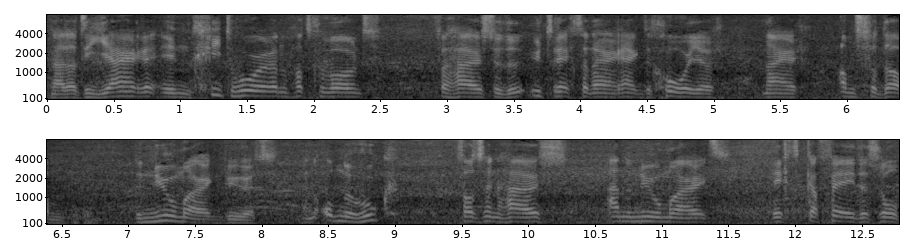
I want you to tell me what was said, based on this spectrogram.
Nadat hij jaren in Giethoorn had gewoond... verhuisde de Utrechtenaar Rijk de Gooier naar Amsterdam. De Nieuwmarktbuurt. En om de hoek van zijn huis aan de Nieuwmarkt ligt Café de Zon.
